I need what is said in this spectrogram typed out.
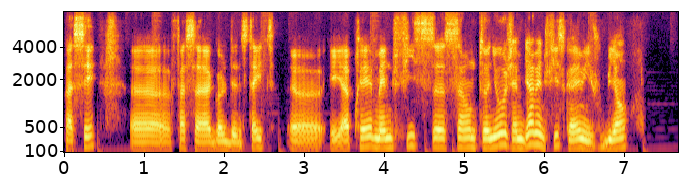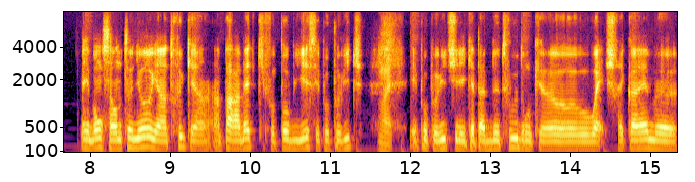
passer euh, face à Golden State. Et après, Memphis, San Antonio. J'aime bien Memphis quand même, il joue bien. Mais bon, San Antonio, il y a un truc, un, un paramètre qu'il faut pas oublier, c'est Popovic. Ouais. Et Popovic, il est capable de tout. Donc, euh, ouais, je serais quand même euh,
